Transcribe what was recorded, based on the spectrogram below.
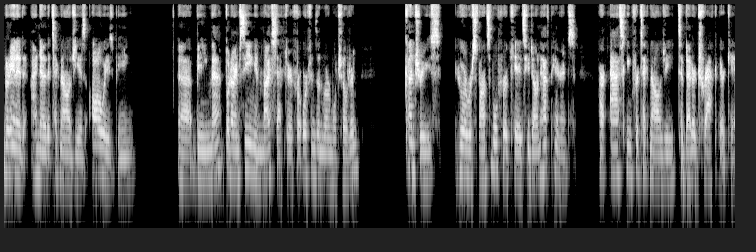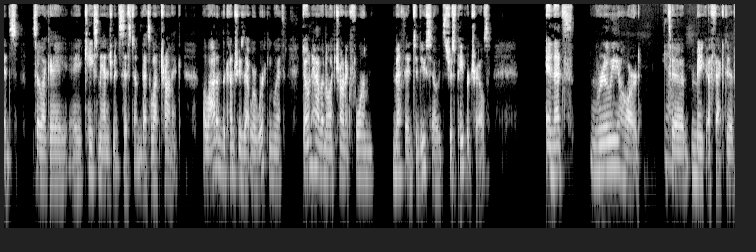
Granted, I know that technology is always being uh, being that, but I'm seeing in my sector for orphans and vulnerable children, countries who are responsible for kids who don't have parents are asking for technology to better track their kids. So, like a, a case management system that's electronic. A lot of the countries that we're working with don't have an electronic form method to do so. It's just paper trails. And that's really hard yeah. to make effective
